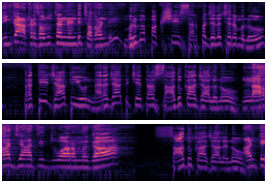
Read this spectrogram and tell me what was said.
ఇంకా అక్కడ చదువుతానండి చదవండి. మృగపక్షి సర్ప జలచరములు ప్రతి జాతియు నరజాతి చేత సాధుకాజాలను. నరజాతి ద్వారముగా సాధుకాజాలను. అంటే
